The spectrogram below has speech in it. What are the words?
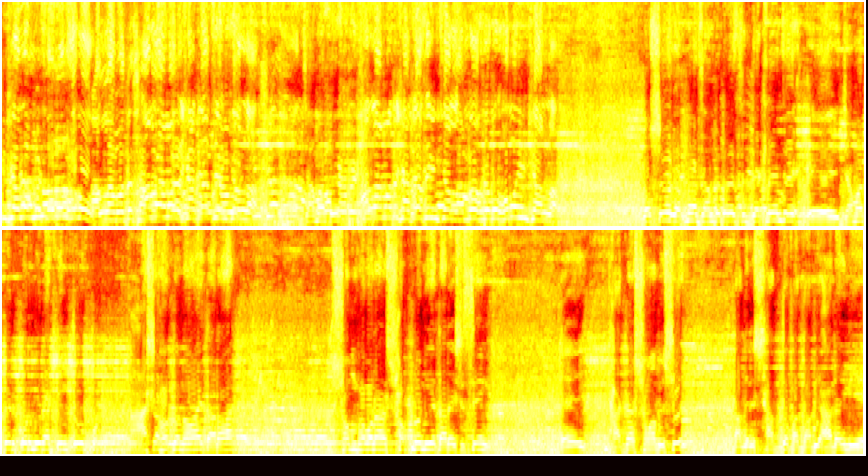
ইনশাল্লাহ আমরা সফল হব। আল্লাহ আমাদের সাথে আছে ইনশাল্লাহ। জামাতের আল্লাহ আমাদের সাথে আছে ইনশাল্লাহ আমরা সফল হব ইনশাল্লাহ দর্শক আপনারা জানতে পেরেছেন দেখলেন যে জামাতের কর্মীরা কিন্তু আশাহত নয় তারা সম্ভাবনার স্বপ্ন নিয়ে তারা এসেছেন। এই ঢাকার সমাবেশে তাদের সাত দফা দাবি আদায় নিয়ে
